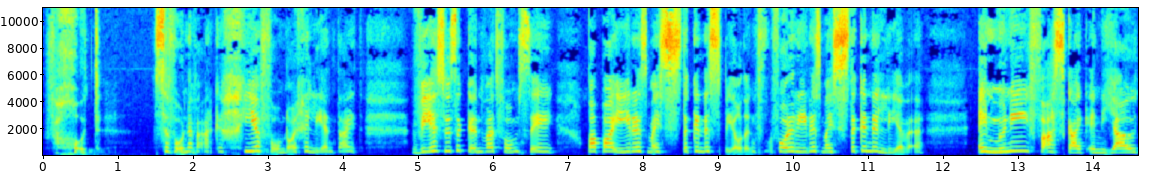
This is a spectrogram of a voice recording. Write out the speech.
vir God se wonderwerke. Gee vir hom daai geleentheid. Wees soos 'n kind wat vir hom sê, Pappa, hier is my stikkende speelding. Vader, hier is my stikkende lewe. En moenie vaskyk in jou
